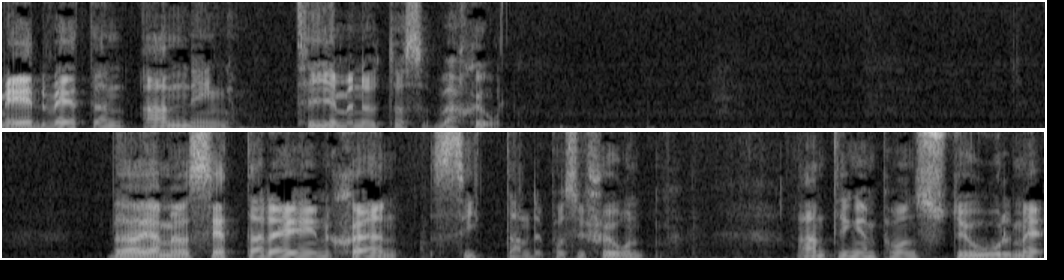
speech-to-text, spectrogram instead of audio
Medveten andning 10 minuters version. Börja med att sätta dig i en skön sittande position. Antingen på en stol med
